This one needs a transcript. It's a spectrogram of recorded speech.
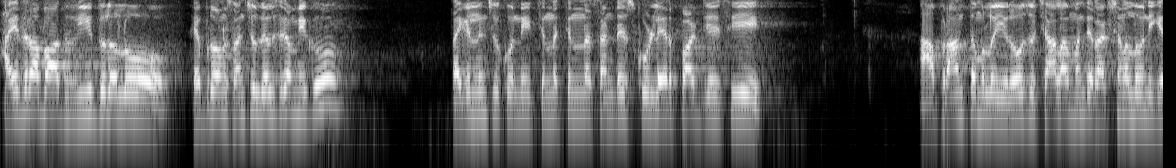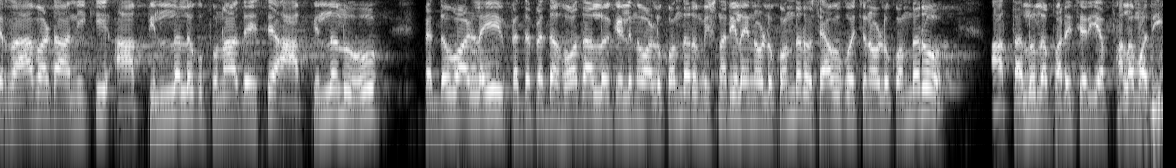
హైదరాబాద్ వీధులలో హెబ్రోన్ సంచులు తెలుసుగా మీకు? తగిలించు కొన్ని చిన్న చిన్న సండే స్కూళ్ళు ఏర్పాటు చేసి ఆ ప్రాంతంలో ఈరోజు చాలామంది రక్షణలోనికి రావడానికి ఆ పిల్లలకు పునాదేస్తే ఆ పిల్లలు పెద్దవాళ్ళై పెద్ద పెద్ద హోదాల్లోకి వెళ్ళిన వాళ్ళు కొందరు మిషనరీలైన వాళ్ళు కొందరు సేవకు వచ్చిన వాళ్ళు కొందరు ఆ తల్లుల పరిచర్య ఫలమది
